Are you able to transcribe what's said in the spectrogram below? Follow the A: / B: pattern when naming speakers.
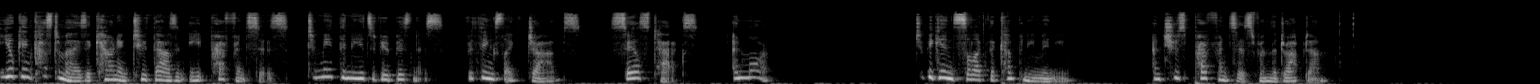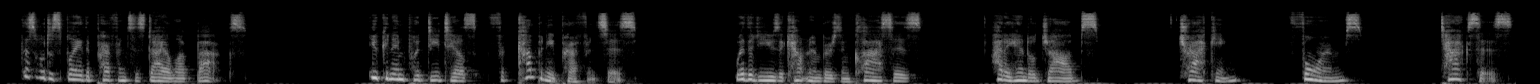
A: You can customize Accounting 2008 preferences to meet the needs of your business for things like jobs, sales tax, and more. To begin, select the Company menu and choose Preferences from the dropdown. This will display the Preferences dialog box. You can input details for company preferences, whether to use account numbers in classes, how to handle jobs, tracking, forms, taxes,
